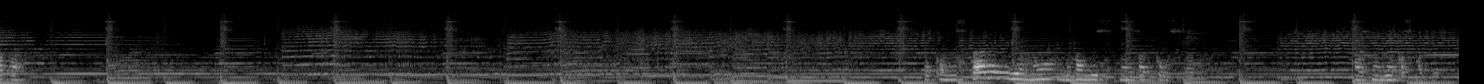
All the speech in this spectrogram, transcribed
4 папа. Это не старое видео, но два месяца назад снято. Можно ее посмотреть.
